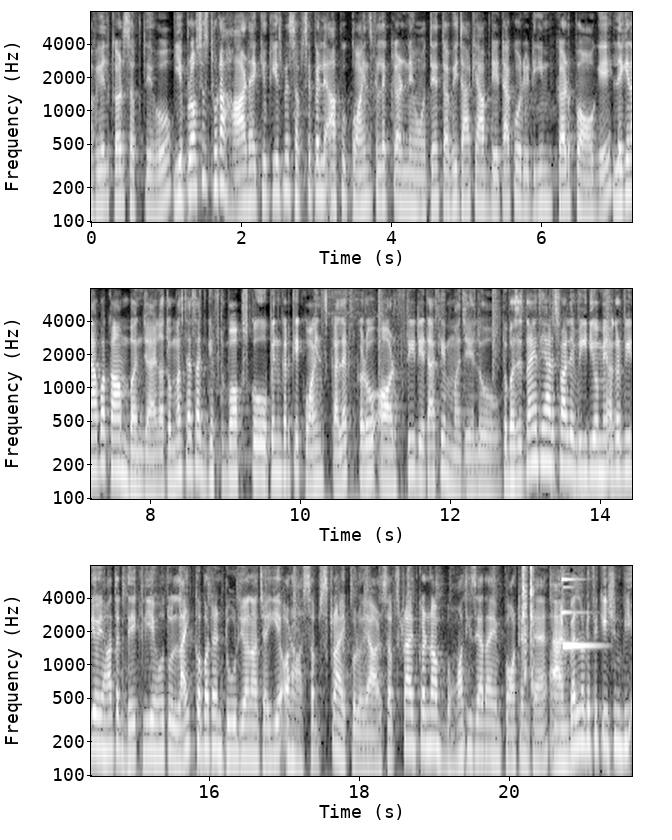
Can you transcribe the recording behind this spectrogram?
अवेल कर सकते हो। ये प्रोसेस थोड़ा हार्ड है, क्योंकि इसमें सबसे पहले आपको कॉइन्स कलेक्ट करने होते हैं, तभी जाके आप डेटा को रिडीम कर पाओगे, लेकिन आपका काम बन जाएगा। तो मस्त ऐसा गिफ्ट बॉक्स को ओपन करके कॉइन्स कलेक्ट करो और फ्री डेटा के मज़े लो। तो बस इतना ही था यार इस वाले वीडियो में। अगर वीडियो यहाँ तक देख लिए हो तो लाइक का बटन टूट जाना चाहिए और हाँ सब्सक्राइब करो यार। सब्सक्राइब करना बहुत ही ज़्यादा इंपॉर्टेंट है। एंड बेल नोटिफिकेशन भी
